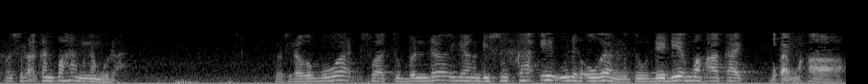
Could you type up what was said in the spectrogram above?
Masalah akan faham dengan mudah. Kalau saudara buat suatu benda yang disukai oleh orang itu Dia dia maha kaya Bukan maha.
